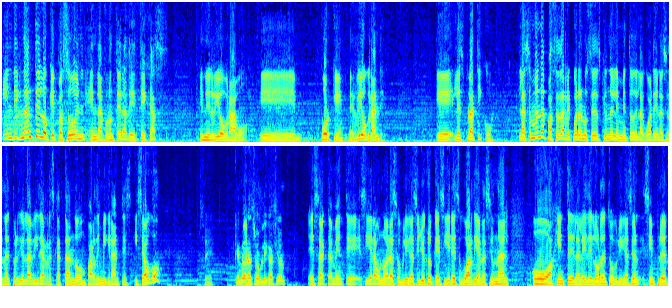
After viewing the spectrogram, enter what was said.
indignante lo que pasó en, en la frontera de Texas, en el río Bravo. Eh, ¿Por qué? En el río Grande. Eh, les platico. La semana pasada recuerdan ustedes que un elemento de la Guardia Nacional perdió la vida rescatando a un par de inmigrantes y se ahogó. Sí. Que no Bueno. era su obligación. Exactamente, si era o no era su obligación. Yo creo que si eres Guardia Nacional o agente de la ley del orden, tu obligación siempre es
